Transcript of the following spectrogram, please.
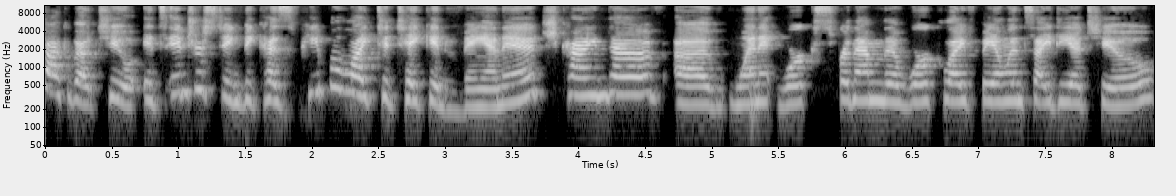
talk about too. It's interesting because people like to take advantage, kind of, of when it works for them. The work-life balance idea too.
